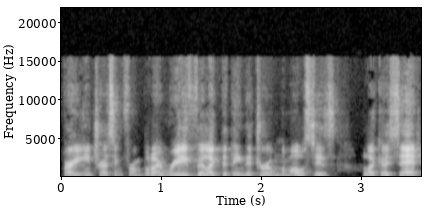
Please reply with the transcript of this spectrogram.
very interesting for him. But I really feel like the thing that drew him the most is, like I said,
